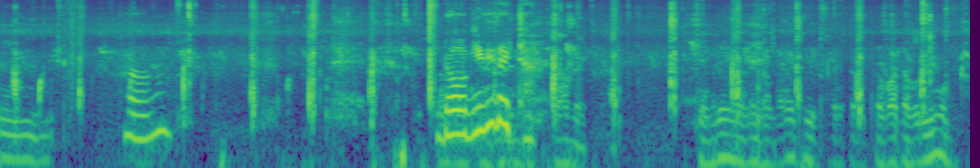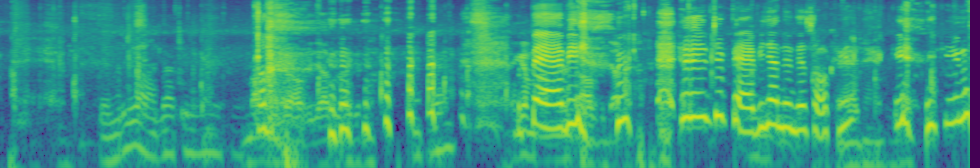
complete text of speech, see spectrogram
ਹੂੰ ਹਾਂ ਡੌਗੀ ਵੀ ਬੈਠਾ ਕੈਮਰੇ ਆ ਗਏ ਨਾ ਕਿ ਕਰ ਕਰ ਵਾਤਾ ਬੋਲੂ ਕੈਮਰੇ ਆ ਜਾ ਕੇ ਪੈ ਵੀ ਇਹ ਜੇ ਪੈ ਵੀ ਜਾਂਦੇ ਹੁੰਦੇ ਸੌਖ ਵੀ ਕਿਹਨੂੰ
